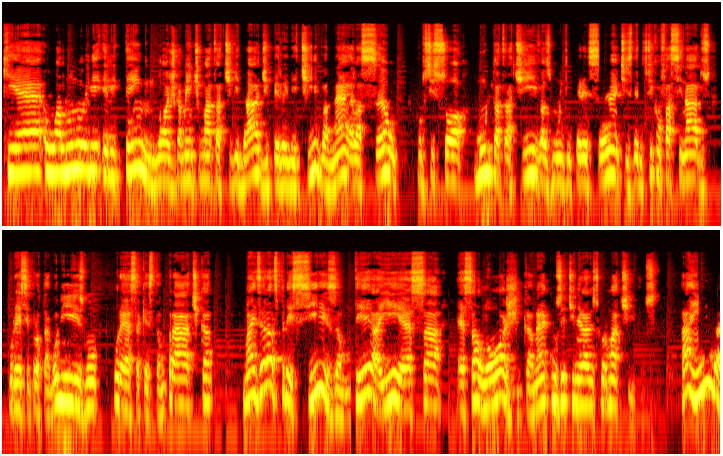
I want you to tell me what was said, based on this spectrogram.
que é o aluno ele, ele tem logicamente uma atratividade pela eletiva, né? Elas são por si só muito atrativas, muito interessantes, eles ficam fascinados por esse protagonismo, por essa questão prática, mas elas precisam ter aí essa essa lógica, né, com os itinerários formativos. Ainda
